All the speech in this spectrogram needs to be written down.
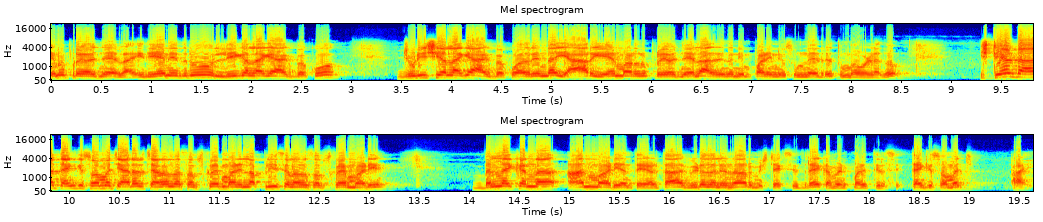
ಏನೂ ಪ್ರಯೋಜನ ಇಲ್ಲ. ಇದೇನಿದ್ರು ಲೀಗಲ್ ಆಗೇ ಆಗ್ಬೇಕು. ಜುಡಿಷಿಯಲ್ ಆಗಿ ಆಗ್ಬೇಕು. ಅದರಿಂದ ಯಾರು ಏನ್ ಮಾಡಿದ್ರು ಪ್ರಯೋಜನ ಇಲ್ಲ. ಅದರಿಂದ ಪಾಡಿ ನೀವು ಸುಮ್ಮನೆ ಇದ್ರೆ ತುಂಬಾ ಒಳ್ಳೇದು. ಇಷ್ಟೇ ಹೇಳ್ತಾ ಥ್ಯಾಂಕ್ ಯು ಸೋ ಮಚ್ ಯಾರ್ಯಾರು ಚಾನಲ್ನ ಸಬ್ಸ್ಕ್ರೈಬ್ ಮಾಡಿಲ್ಲ ಪ್ಲೀಸ್ ಎಲ್ಲರೂ ಸಬ್ಸ್ಕ್ರೈಬ್ ಮಾಡಿ. ಬೆಲ್ ಐಕನ್ನ ಆನ್ ಮಾಡಿ ಅಂತ ಹೇಳ್ತಾ, ವಿಡಿಯೋದಲ್ಲಿ ಏನಾದ್ರು ಮಿಸ್ಟೇಕ್ಸ್ ಇದ್ರೆ ಕಮೆಂಟ್ ಮಾಡಿ ತಿಳಿಸಿ. Thank you so much bye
